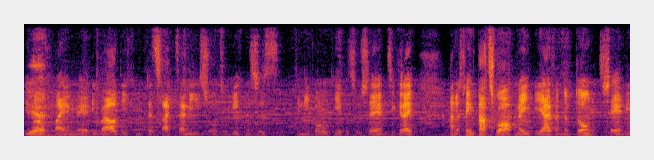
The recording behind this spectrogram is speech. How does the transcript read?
you Yeah. know playing really well. You can protect any sort of weaknesses in your goalkeeper to a certain degree. And I think that's what maybe Everton have done certainly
